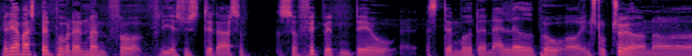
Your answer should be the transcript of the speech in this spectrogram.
Men jeg er bare spændt på, hvordan man får... Fordi jeg synes, det der er så, så fedt ved den, det er jo altså, den måde, den er lavet på, og instruktøren, og,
